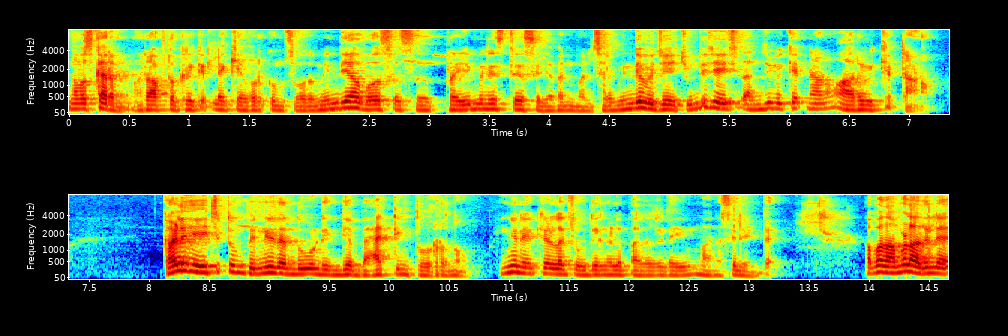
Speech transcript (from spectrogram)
നമസ്കാരം. റാഫ്റ്റോ ക്രിക്കറ്റിലേക്ക് എവർക്കും സ്വാഗതം. India versus prime ministers eleven മത്സരം. ഇന്ത്യ വിജയിച്ചു. ഇന്ത്യ ജയിച്ചത് അഞ്ച് വിക്കറ്റിനാണോ ആറ് വിക്കറ്റിനാണോ കളി ജയിച്ചിട്ടും പിന്നീട് എന്തുകൊണ്ട് ഇന്ത്യ ബാറ്റിംഗ് തുടർന്നു? ഇങ്ങനെയൊക്കെയുള്ള ചോദ്യങ്ങൾ പലരുടെയും മനസ്സിലുണ്ട്. അപ്പോൾ നമ്മൾ അതിലെ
